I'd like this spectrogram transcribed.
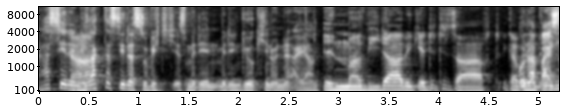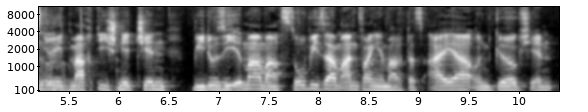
Hast du denn Ja. gesagt, dass dir das so wichtig ist mit den, mit den Gürkchen und den Eiern? Immer wieder habe ich ihr das gesagt. Ich habe gesagt, Ingrid, mach die Schnittchen, wie du sie immer machst. So wie sie am Anfang gemacht hast. Eier und Gürkchen.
